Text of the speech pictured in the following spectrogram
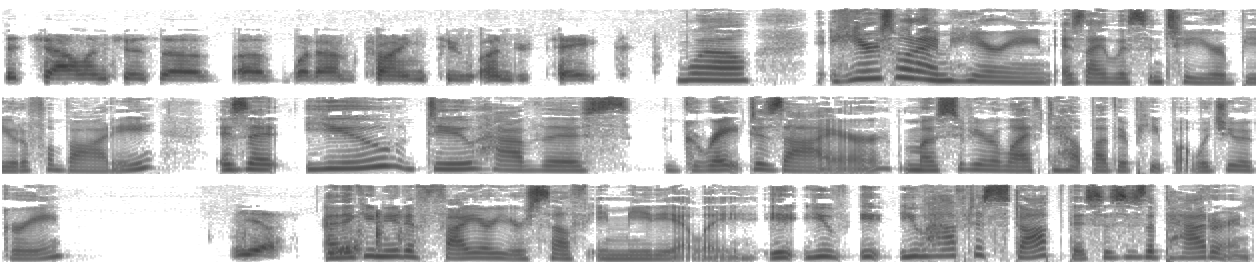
the challenges of, of what I'm trying to undertake. Well, here's what I'm hearing as I listen to your beautiful body is that you do have this great desire most of your life to help other people. Would you agree? Yes. I think you need to fire yourself immediately. You, you you have to stop this. This is a pattern.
